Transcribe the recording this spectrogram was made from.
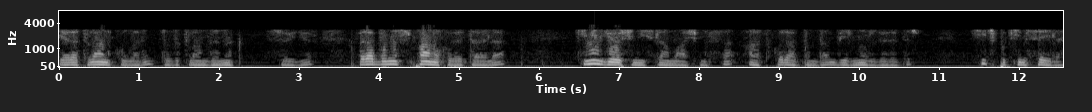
yaratılan kulların rızıklandığını söylüyor. Ve Rabbimiz Subhanahu ve Teala kimin göğsünü İslam'a açmışsa artık o Rabbinden bir nur üzeredir. Hiç bu kimseyle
